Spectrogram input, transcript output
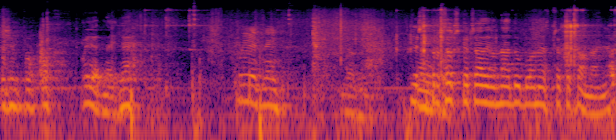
Będziemy po, po, po jednej, nie? Po jednej. Dobra. Jeszcze troszeczkę trzeba ją na dół, bo ona jest przekoczona, nie? Tak,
